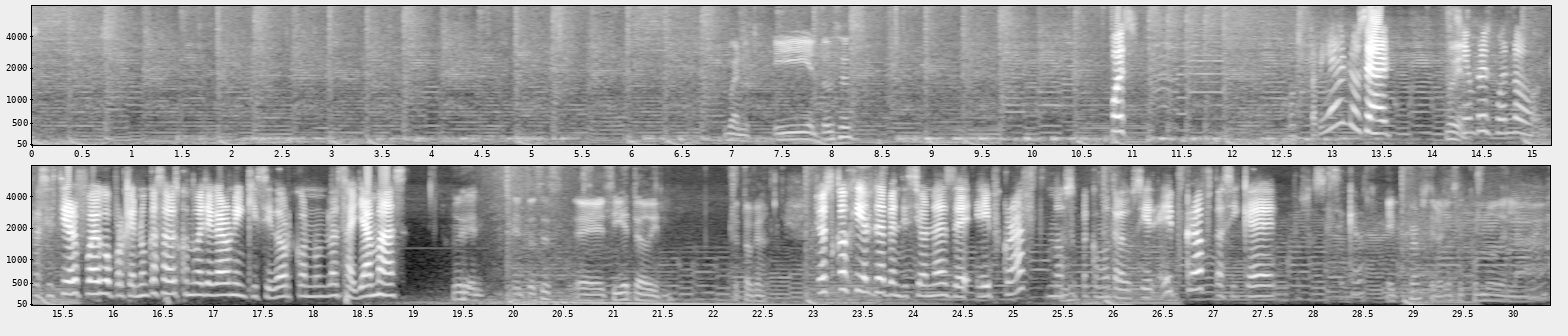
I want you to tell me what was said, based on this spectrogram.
Bueno, y entonces. Pues, pues está bien, o sea, siempre es bueno resistir el fuego porque nunca sabes cuándo va a llegar un inquisidor con un lanzallamas. Muy bien. Entonces, eh, siguiente Odin. Te toca. Yo escogí el de bendiciones de Apecraft, no supe cómo traducir Apecraft, así que pues así se quedó. Apecraft algo así como de la.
